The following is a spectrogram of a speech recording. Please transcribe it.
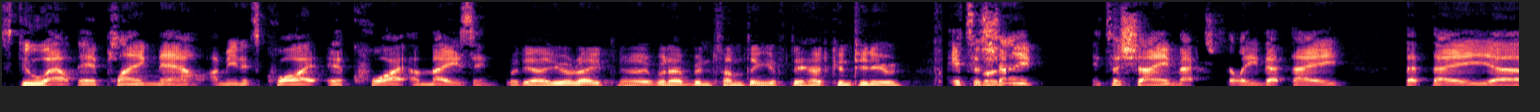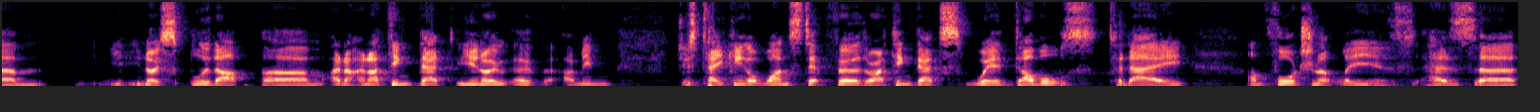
still out there playing now. I mean, it's quite uh, quite amazing. But yeah, you're right. Uh, it would have been something if they had continued. It's a but- shame. It's a shame actually that they that they um, you, you know split up. Um, and, and I think that you know, uh, I mean, just taking it one step further, I think that's where doubles today, unfortunately, is has. Uh,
